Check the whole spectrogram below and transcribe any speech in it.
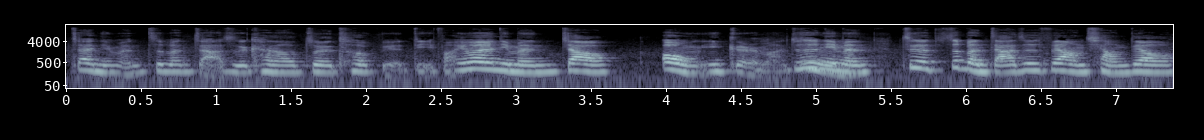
在你们这本杂志看到最特别的地方，因为你们叫 own 一个人嘛，就是你们这个、这本杂志非常强调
